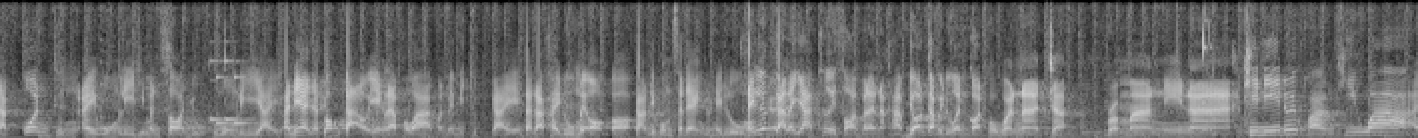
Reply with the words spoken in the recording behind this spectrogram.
จากก้นถึงไอ้วงลีที่มันซ่อนอยู่คือวงลีใหญ่ อันนี้อาจจะต้องกะเอาเองแล้วเพราะว่ามันไม่มีจุดไกด์แต่ถ้าใครดูไม่ออกก็ตามที่ผมแสดงอยู่ในรูปไอ้เรื่องกะระยะเคยสอนไปแล้วนะครับ ย้อนกลับไปดูกันก่อนผมว่าน่าจะ ประมาณนี้นะ ทีนี้ด้วยความที่ว่าไอ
